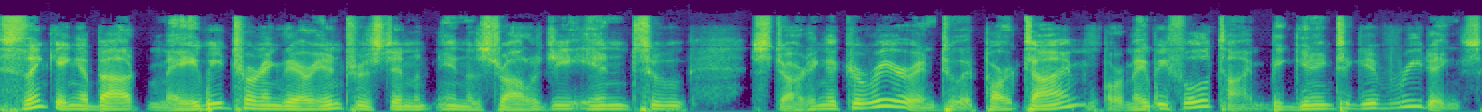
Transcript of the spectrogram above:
thinking about maybe turning their interest in, in astrology into starting a career into it part time or maybe full time, beginning to give readings.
